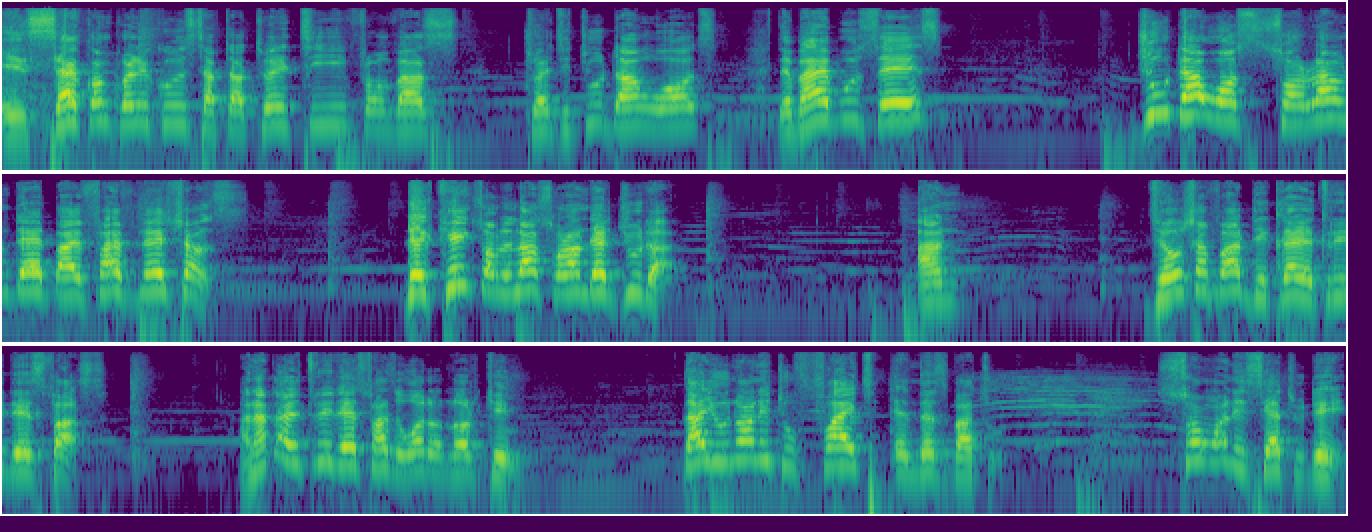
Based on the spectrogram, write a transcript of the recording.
In Second Chronicles chapter 20, from verse 22 downwards, the Bible says, Judah was surrounded by five nations. The kings of the land surrounded Judah. And Jehoshaphat declared a three days fast. And after the three days fast, the word of the Lord came. That you don't need to fight in this battle. Someone is here today.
